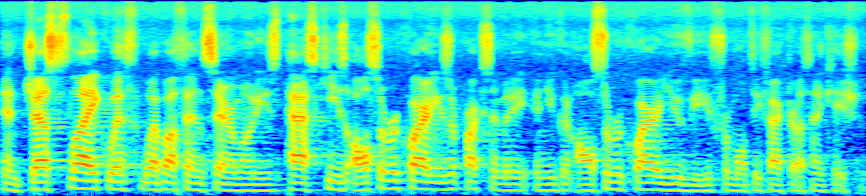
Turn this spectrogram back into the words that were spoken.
And just like with WebAuthn ceremonies, passkeys also require user proximity, and you can also require UV for multi-factor authentication.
